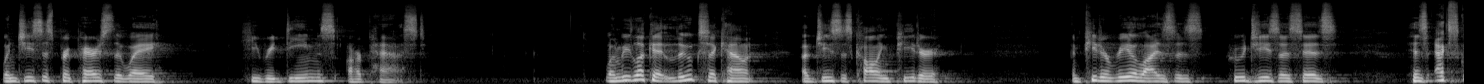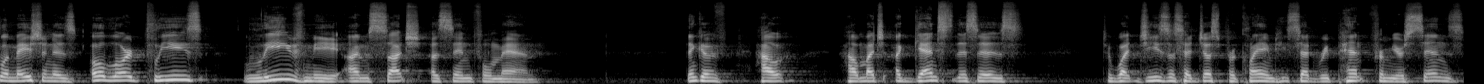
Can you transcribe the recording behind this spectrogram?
when Jesus prepares the way, he redeems our past. When we look at Luke's account of Jesus calling Peter, and Peter realizes who Jesus is, his exclamation is, Oh Lord, please leave me. I'm such a sinful man. Think of how, how much against this is to what Jesus had just proclaimed. He said, Repent from your sins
